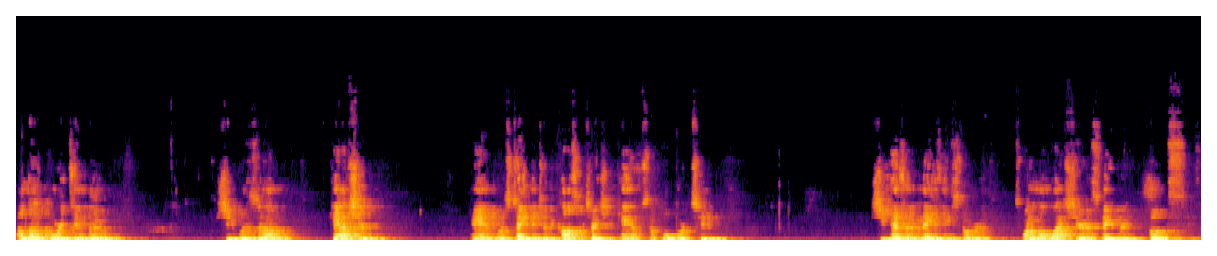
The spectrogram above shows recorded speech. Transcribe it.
I love Corrie ten Boom. She was um, captured and was taken to the concentration camps of World War II. She has an amazing story. It's one of my wife Shara's favorite books. Is,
